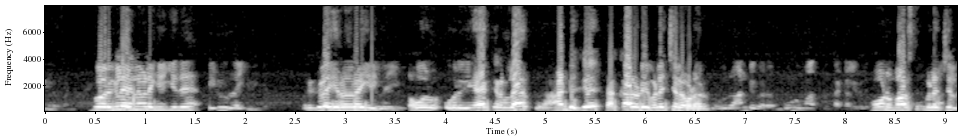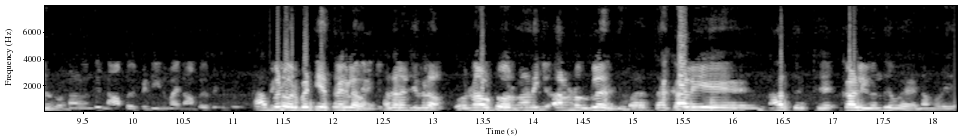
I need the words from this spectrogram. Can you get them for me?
எங்களுக்கு பண்ணுங்க. இப்போ ஒரு கிலோ என்ன விலைக்கு விற்கிது இருபது ரூபாய்க்கு ஒரு கிலோ இருபது ரூபாய்க்கு? விற்கிது ஒரு ஒரு ஏக்கர்ல ஒரு ஆண்டுக்கு தக்காளியுடைய விளைச்சல் எவ்வளவு இருக்கும்? ஒரு ஆண்டு வர மூணு மாசம் தக்காளி. மூணு மாசத்துக்கு விளைச்சல் இருக்கும். வந்து நாற்பது பெட்டி இந்த மாதிரி நாற்பது பெட்டி ஆப்பிள் ஒரு பெட்டி எத்தனை கிலோ வரும்? பதினஞ்சு கிலோ. ஒரு நாள் விட்டு ஒரு நாளைக்கு அறநூறு கிலோ இருக்கு. தக்காளி நாத்துக்கு தக்காளி வந்து நம்முடைய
